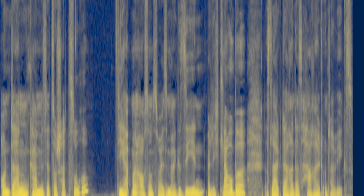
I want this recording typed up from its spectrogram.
Und dann kam es ja zur Schatzsuche. Die hat man ausnahmsweise mal gesehen, weil ich glaube, das lag daran, dass Harald unterwegs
